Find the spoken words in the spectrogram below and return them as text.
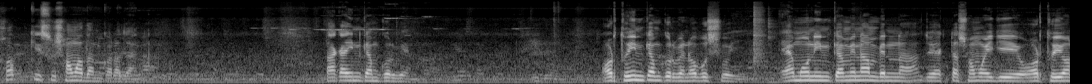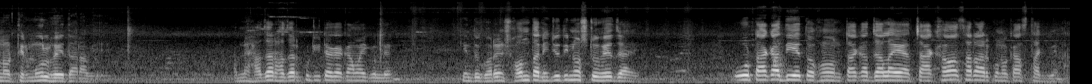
সব কিছু সমাধান করা যায় না। টাকা ইনকাম করবেন, অর্থ ইনকাম করবেন অবশ্যই। এমন ইনকামে নামবেন না যে একটা সময় গিয়ে অর্থই অনর্থের মূল হয়ে দাঁড়াবে। আপনি হাজার হাজার কোটি টাকা কামাই করলেন, কিন্তু ঘরের সন্তানই যদি নষ্ট হয়ে যায়, ও টাকা দিয়ে তখন টাকা জ্বালায়া চা খাওয়া ছাড়া আর কোনো কাজ থাকবে না।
